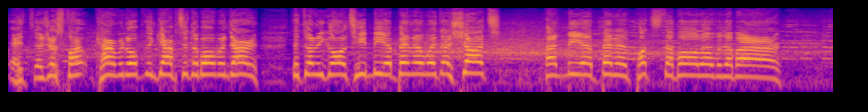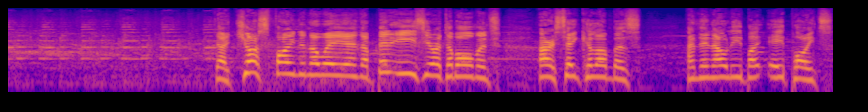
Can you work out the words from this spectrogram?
And they're just carving open gaps at the moment there. The Donegal team, Mia Bennett with a shot. And Mia Bennett puts the ball over the bar. They're just finding a way in, a bit easier at the moment are St. Columba's, and they now lead by eight points,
